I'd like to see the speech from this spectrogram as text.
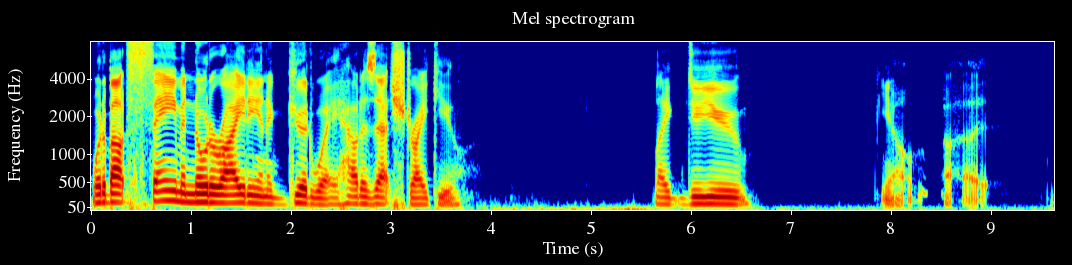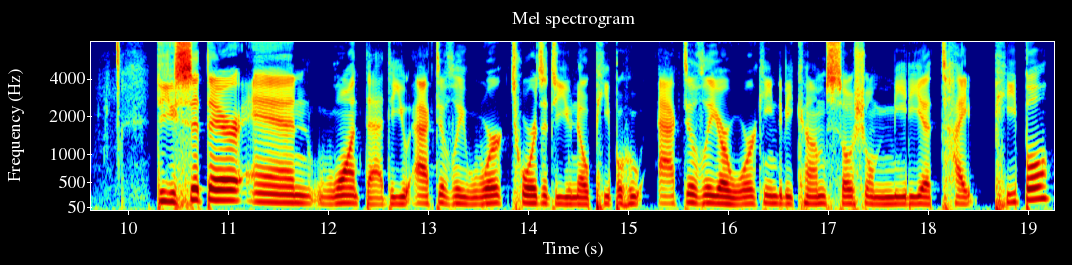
what about fame and notoriety in a good way? How does that strike you? Like, do you, you know, uh, do you sit there and want that? Do you actively work towards it? Do you know people who actively are working to become social media type people?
